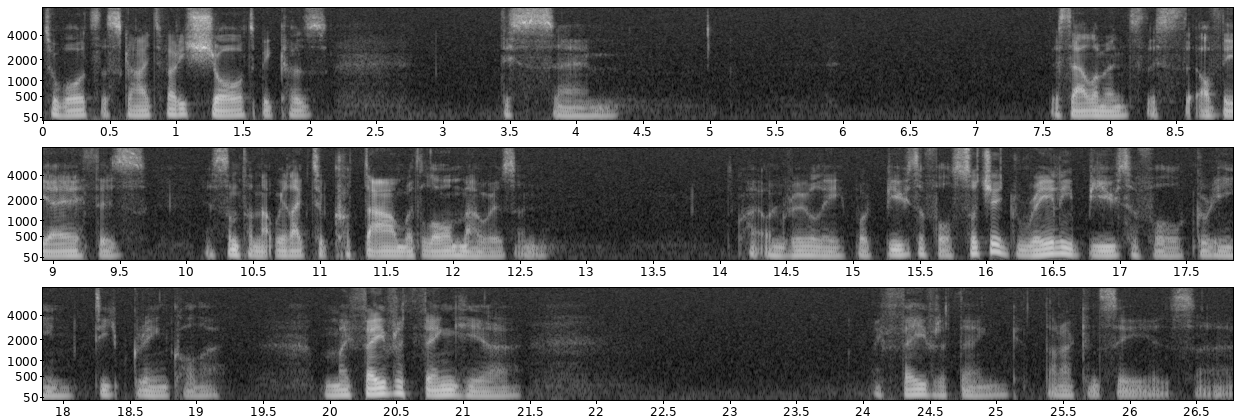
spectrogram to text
towards the sky. It's very short because this um, this element, this of the earth, is, is something that we like to cut down with lawnmowers, and it's quite unruly but beautiful. Such a really beautiful green, deep green color. My favorite thing here, my favorite thing that I can see is uh,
